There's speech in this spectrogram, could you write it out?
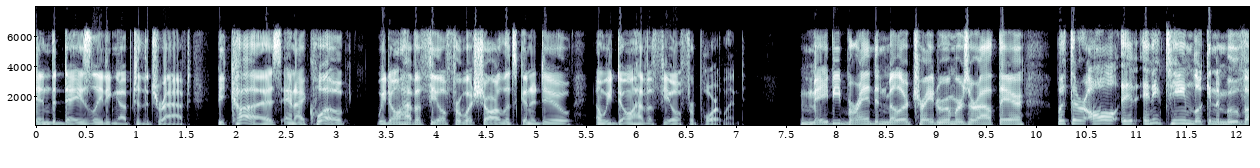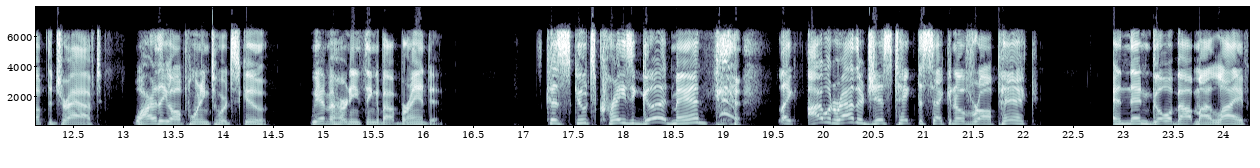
in the days leading up to the draft, because, and I quote, we don't have a feel for what Charlotte's going to do, and we don't have a feel for Portland. Maybe Brandon Miller trade rumors are out there, but they're all any team looking to move up the draft. Why are they all pointing towards Scoot? We haven't heard anything about Brandon. It's because Scoot's crazy good, man. like I would rather just take the second overall pick and then go about my life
